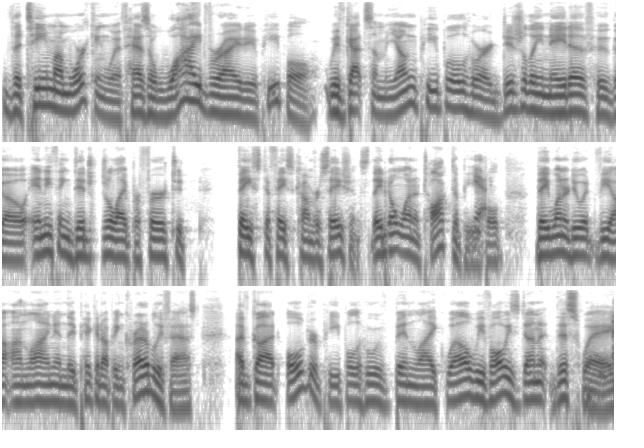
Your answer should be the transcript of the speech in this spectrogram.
the team I'm working with has a wide variety of people. We've got some young people who are digitally native who go anything digital I prefer to face-to-face conversations. They don't want to talk to Yeah. People. They want to do it via online and they pick it up incredibly fast. I've got older people who have been like, "Well, we've always done it this way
